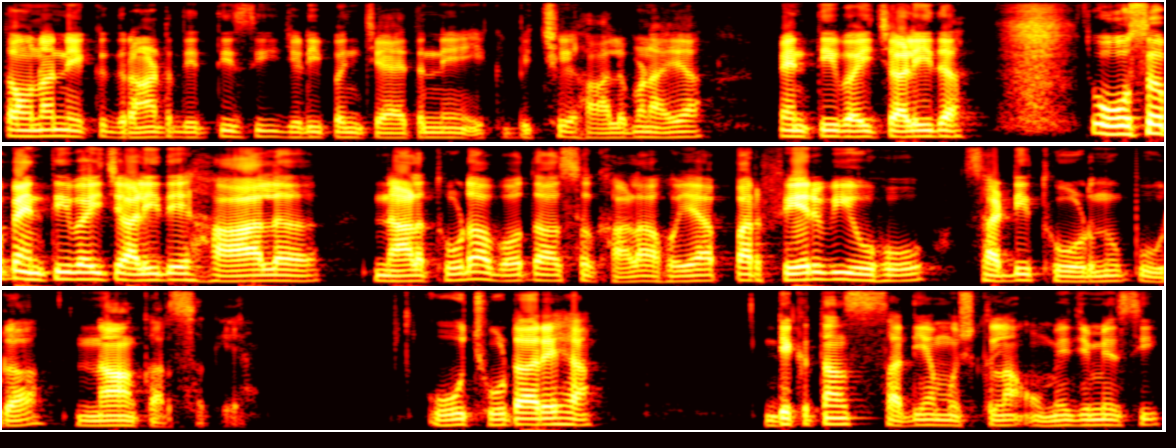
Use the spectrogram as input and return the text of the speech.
ਤਾਂ ਉਹਨਾਂ ਨੇ ਇੱਕ ਗ੍ਰਾਂਟ ਦਿੱਤੀ ਸੀ, ਜਿਹੜੀ ਪੰਚਾਇਤ ਨੇ ਇੱਕ ਪਿੱਛੇ ਹਾਲ ਬਣਾਇਆ 35 ਬਾਈ 40 ਦਾ। ਉਸ 35 ਬਾਈ 40 ਦੇ ਹਾਲ ਨਾਲ ਥੋੜਾ ਬਹੁਤਾ ਸੁਖਾਲਾ ਹੋਇਆ, ਪਰ ਫਿਰ ਵੀ ਉਹ ਸਾਡੀ ਥੋੜ ਨੂੰ ਪੂਰਾ ਨਾ ਕਰ ਸਕਿਆ। ਉਹ ਛੋਟਾ ਰਿਹਾ। ਦਿੱਕਤਾਂ ਸਾਡੀਆਂ ਮੁਸ਼ਕਲਾਂ ਉਵੇਂ ਜਿਵੇਂ ਸੀ।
